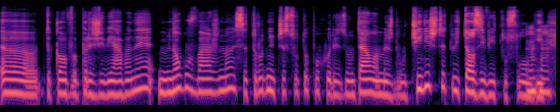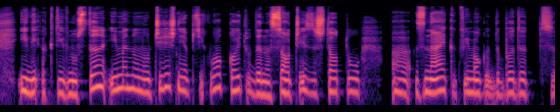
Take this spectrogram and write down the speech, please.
а, такова преживяване. Много важно е сътрудничеството по хоризонтала между училището и този вид услуги mm-hmm. или активността именно на училищния психолог, който да насочи, защото а, знае какви могат да бъдат а,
